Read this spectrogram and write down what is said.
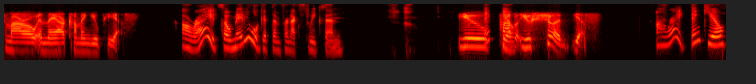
tomorrow, and they are coming UPS. All right. So maybe we'll get them for next week then. You Thank you. probably you should, yes. All right. Thank you.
